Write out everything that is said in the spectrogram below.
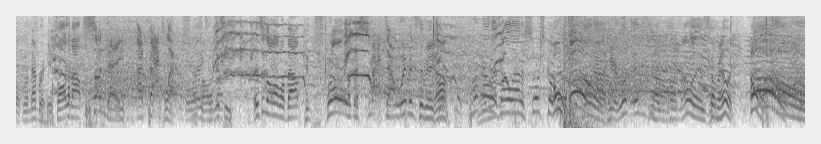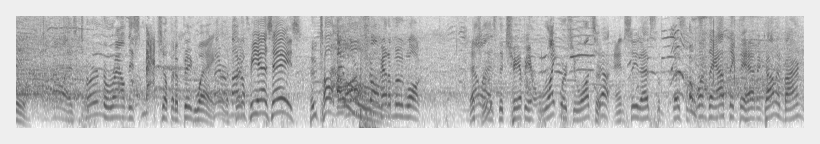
But remember, it's all about Sunday at Backlash. That's all- this is this is all about control of the SmackDown Women's Division. Oh. Carmella's all out of sorts. Oh, oh, out here. Look, this is oh. Carmella is. Carmella. Oh! Carmella has turned around this matchup in a big way. Michael P.S. Hayes, who taught Neil Oh. Armstrong how to moonwalk. Carmella is the champion right where she wants it. Yeah, and see, that's the that's the oh. one thing I think they have in common, Byron,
